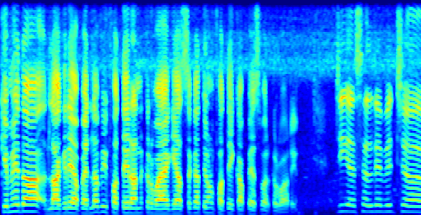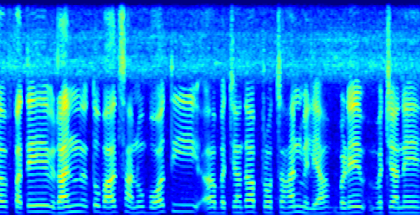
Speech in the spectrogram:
ਕਿਵੇਂ ਦਾ ਲੱਗ ਰਿਹਾ? ਪਹਿਲਾਂ ਵੀ ਫਤਿਹ ਰਨ ਕਰਵਾਇਆ ਗਿਆ ਸੀਗਾ ਤੇ ਹੁਣ ਫਤਿਹ ਕੱਪ ਇਸ ਵਾਰ ਕਰਵਾ ਰਹੇ ਹੋ? ਜੀ, ਅਸਲ ਦੇ ਵਿੱਚ ਫਤਿਹ ਰਨ ਤੋਂ ਬਾਅਦ ਸਾਨੂੰ ਬਹੁਤ ਹੀ ਬੱਚਿਆਂ ਦਾ ਪ੍ਰੋਤਸਾਹਨ ਮਿਲਿਆ। ਬੜੇ ਬੱਚਿਆਂ ਨੇ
